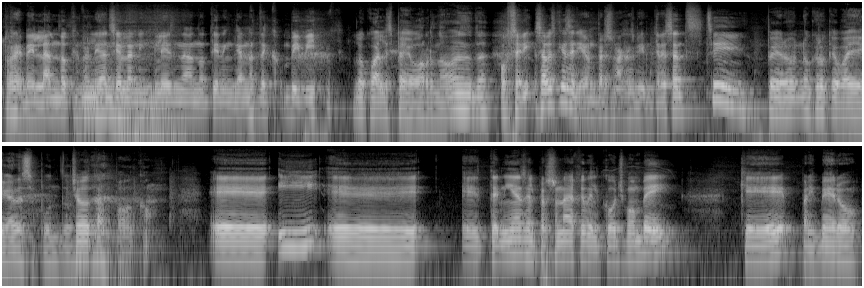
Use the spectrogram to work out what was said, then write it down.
revelando que en realidad si hablan inglés no, no tienen ganas de convivir. Lo cual es peor, ¿no? O sería, ¿Sabes qué? Serían personajes bien interesantes. Sí, pero no creo que vaya a llegar a ese punto. Yo tampoco. Eh, y eh, eh, tenías el personaje del Coach Bombay, que primero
